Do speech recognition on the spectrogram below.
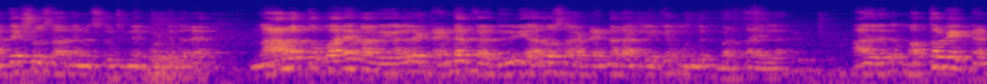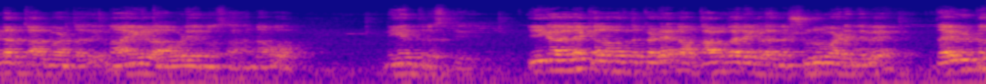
ಅಧ್ಯಕ್ಷರು ಸಹ ನನಗೆ ಸೂಚನೆ ಕೊಟ್ಟಿದ್ದಾರೆ. ನಾಲ್ಕು ಬಾರಿ ನಾವು ಈಗಾಗಲೇ ಟೆಂಡರ್ ಕರೆದಿದ್ವಿ ಯಾರೂ ಸಹ ಟೆಂಡರ್ ಹಾಕ್ಲಿಕ್ಕೆ ಮುಂದಕ್ಕೆ ಬರ್ತಾ ಇಲ್ಲ. ಆದ್ರಿಂದ ಮತ್ತೊಮ್ಮೆ ಟೆಂಡರ್ ಕಾಲ್ ಮಾಡ್ತಾ ಇದೀವಿ. ನಾಯಿಗಳ ಅವಳಿಯನ್ನು ಸಹ ನಾವು ನಿಯಂತ್ರಿಸ್ತೀವಿ. ಈಗಾಗಲೇ ಕೆಲವೊಂದು ಕಡೆ ನಾವು ಕಾಮಗಾರಿಗಳನ್ನು ಶುರು ಮಾಡಿದ್ದೇವೆ. ದಯವಿಟ್ಟು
